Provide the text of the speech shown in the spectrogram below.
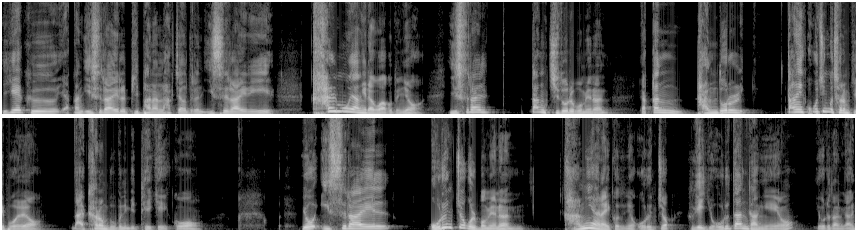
이게 그 약간 이스라엘을 비판하는 학자들은 이스라엘이 칼 모양이라고 하거든요. 이스라엘 땅 지도를 보면은 약간 단도를 땅에 꽂은 것처럼 이렇게 보여요. 날카로운 부분이 밑에 이렇게 있고 요 이스라엘 오른쪽을 보면은 강이 하나 있거든요. 오른쪽. 그게 요르단 강이에요. 요르단 강,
